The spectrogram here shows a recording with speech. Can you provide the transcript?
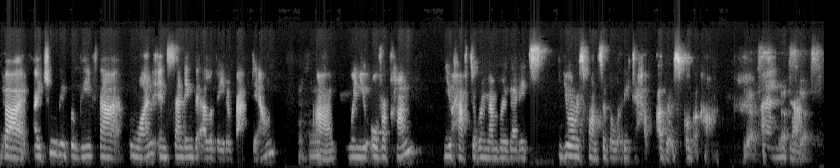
Yeah. but i truly believe that one in sending the elevator back down Mhm. uh, when you overcome you have to remember that it's your responsibility to help others overcome yes, and, yes, uh, yes,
